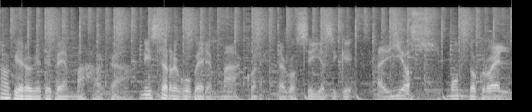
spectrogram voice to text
No quiero que te peguen más acá, ni se recuperen más con esta cosilla, así que adiós, mundo cruel.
